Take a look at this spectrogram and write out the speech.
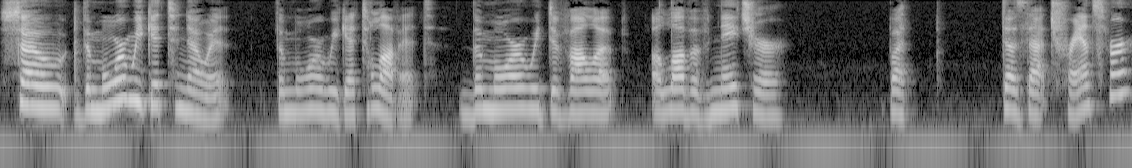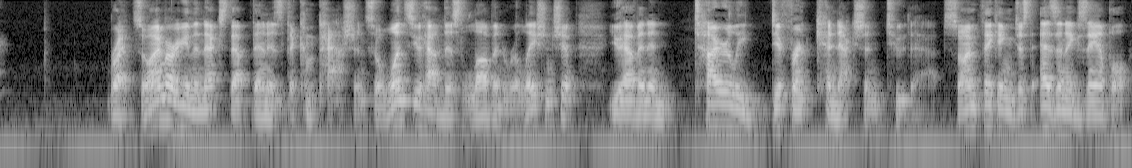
So, the more we get to know it, the more we get to love it, the more we develop a love of nature. But does that transfer? Right. So I'm arguing the next step then is the compassion. So once you have this love and relationship, you have an entirely different connection to that. So I'm thinking, just as an example,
